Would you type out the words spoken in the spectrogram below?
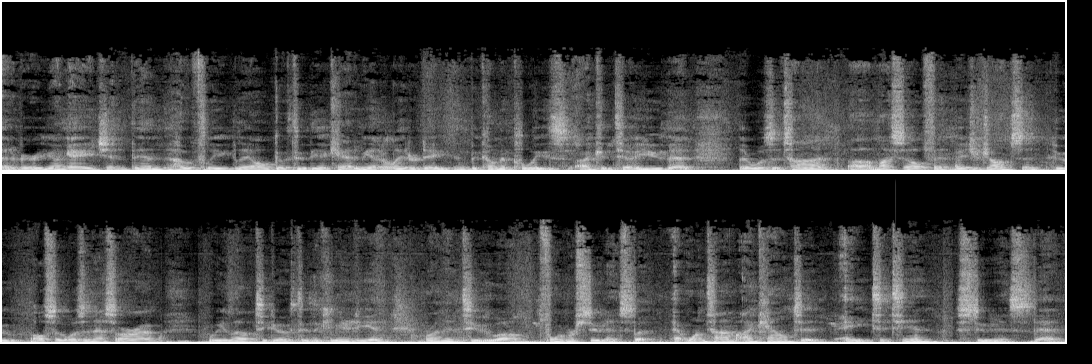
at a very young age. And then hopefully they'll go through the academy at a later date and become employees. I can tell you that there was a time, uh, myself and Major Johnson, who also was an SRO, we love to go through the community and run into um, former students. But at one time, I counted eight to ten students that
